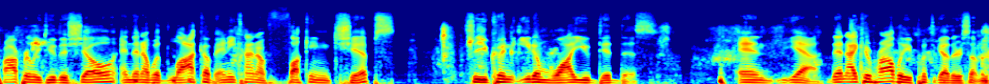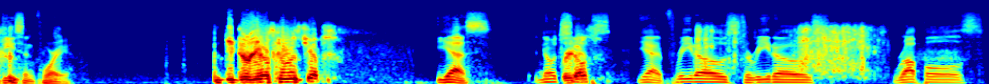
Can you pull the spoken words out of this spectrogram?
properly do the show, and then I would lock up any kind of fucking chips so you couldn't eat them while you did this. And yeah, then I could probably put together something decent for you. Do Doritos come with chips? Yes. No Fritos? chips. Yeah, Fritos, Doritos, Ruffles.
